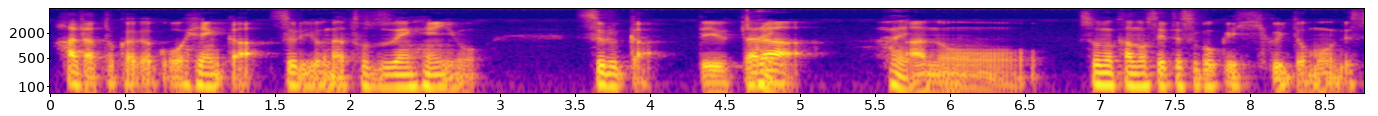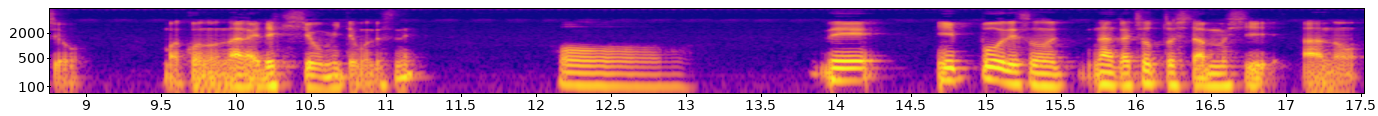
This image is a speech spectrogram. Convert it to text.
肌とかがこう変化するような突然変異をするかって言ったら、はい。あのーその可能性ってすごく低いと思うんですよ。まあ、この長い歴史を見てもですね。で、一方でその、なんかちょっとした虫、あの、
